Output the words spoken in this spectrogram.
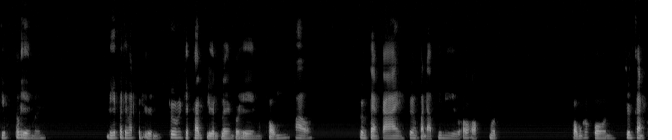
ฏิวัติตัวเองเลยดีปฏิวัติคนอื่นรู้จักการเปลี่ยนแปลงตัวเอง ผมเป้าเครื่องแต่งกาย เครื่องประดับที่มีอยู่เอาออกหมด ผมก็โกน ซึ่งการโก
